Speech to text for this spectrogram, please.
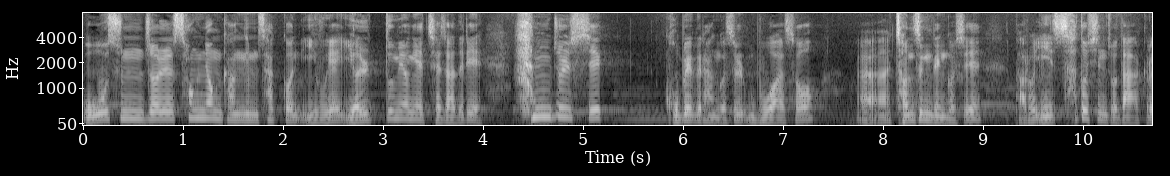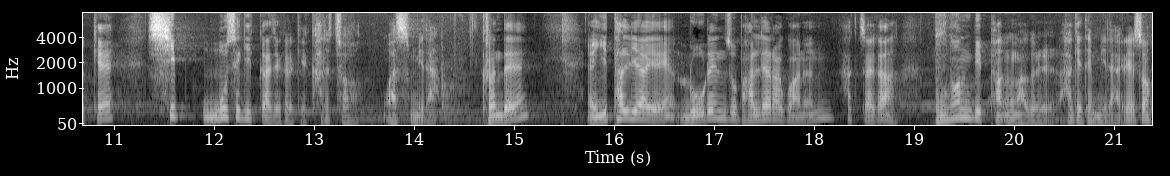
오순절 성령 강림 사건 이후에 12명의 제자들이 한 줄씩 고백을 한 것을 모아서 어, 전승된 것이 바로 이 사도신조다. 그렇게 15세기까지 그렇게 가르쳐 왔습니다. 그런데 이탈리아의 로렌조 발레라고 하는 학자가 문헌 비평학을 하게 됩니다. 그래서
